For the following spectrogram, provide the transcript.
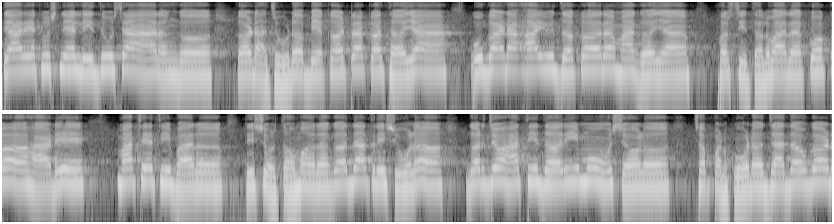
ત્યારે કૃષ્ણે લીધું સારંગ કડા જોડ બે કટક થયા, ઉગાડા આયુધ કરમાં ગયા. ફરસી તલવાર કોક હાડે માથેથી ભાર, ત્રિશુળ તમર ગદા ત્રિશૂળ, ગરજો હાથી ધરી મૂષળ છપ્પન કોડ જાદવ ગડ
